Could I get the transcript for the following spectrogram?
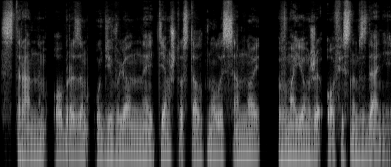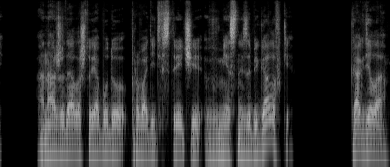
странным образом удивленная тем, что столкнулась со мной в моем же офисном здании. Она ожидала, что я буду проводить встречи в местной забегаловке? «Как дела?»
